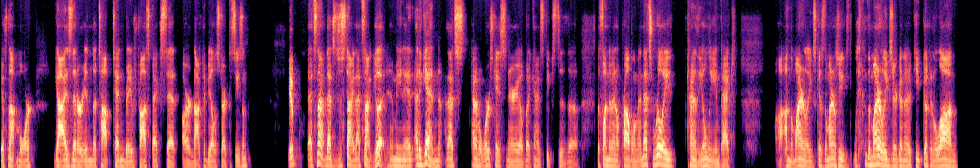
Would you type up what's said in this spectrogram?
if not more, guys that are in the top 10 Braves prospects that are not going to be able to start the season. Yep. That's not, that's just not, that's not good. I mean, and, and again, that's kind of a worst case scenario, but it kind of speaks to the, the fundamental problem. And that's really kind of the only impact on the minor leagues because the minor leagues the minor leagues are going to keep cooking along.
